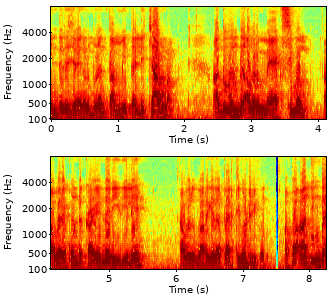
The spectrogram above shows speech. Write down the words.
ഇന്ത്യയിലെ ജനങ്ങൾ മുഴുവൻ തമ്മി തല്ലി ചാവണം. അതുകൊണ്ട് അവർ മാക്സിമം അവരെ കൊണ്ട് കഴിയുന്ന രീതിയിൽ അവർ വർഗീയത പരത്തിക്കൊണ്ടിരിക്കും അപ്പൊ അതിന്റെ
